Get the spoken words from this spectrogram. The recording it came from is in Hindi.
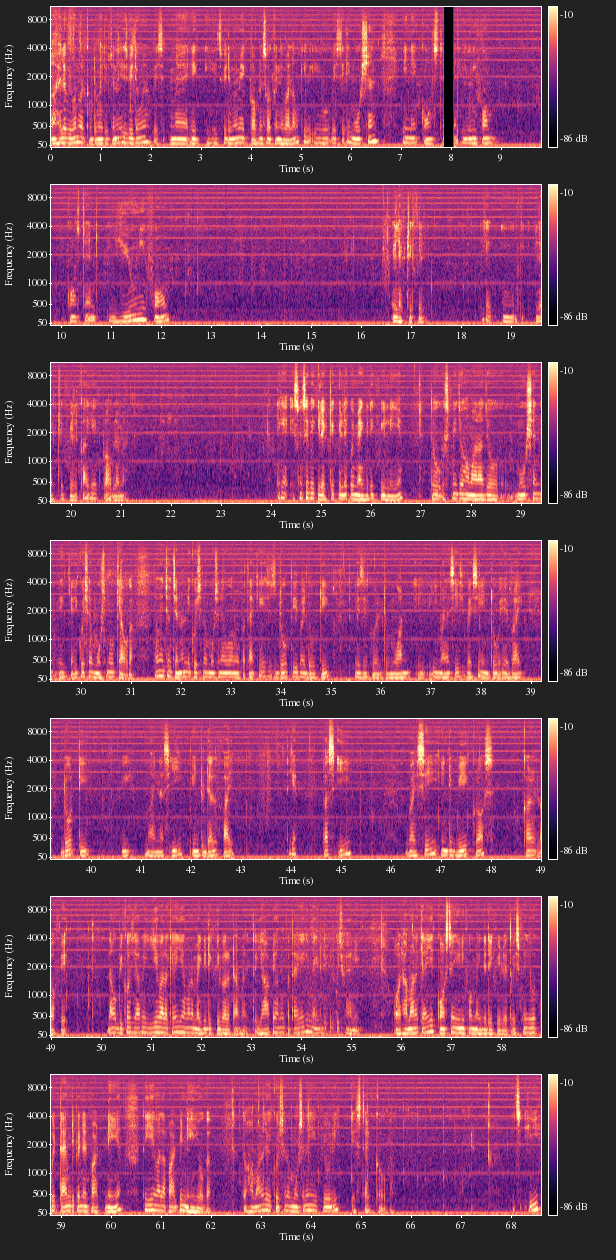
Hello everyone welcome to my YouTube channel इस वीडियो में मैं एक, इस वीडियो में मैं एक प्रॉब्लम सॉल्व करने वाला हूँ कि वो basically motion in a constant uniform constant uniform electric field ठीक है? इलेक्ट्रिक फ़ील्ड का ये एक प्रॉब्लम है। ठीक है? इसमें सिर्फ़ एक इलेक्ट्रिक फ़ील्ड है, कोई मैग्नेटिक फ़ील्ड नहीं है। तो उसमें जो हमारा जो मोशन इक्वेशन ऑफ़ मोशन वो क्या होगा? तो हमें जो जनरल इक्वेशन ऑफ़ मोशन है, वो हमें पता है कि D P by D T is equal to one E minus E by C into A by D T E minus E into del five ठीक है? Plus E by C into V cross curl of A now because यहाँ पे ये वाला क्या है, ये हमारा मैग्नेटिक फ़ील्ड वाला टर्म है तो यहाँ पे हमें पता है कि मैग्नेटिक फ़ील्ड कुछ है नहीं। और हमारा क्या है, ये कांस्टेंट यूनिफॉर्म मैग्नेटिक फ़ील्ड है तो इसमें जो कोई टाइम डिपेंडेंट पार्ट नहीं है तो ये वाला पार्ट भी नहीं होगा। तो हमारा जो इक्वेशन ऑफ़ मोशन है, ये प्योरली इस टाइप का होगा। इट्स ई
